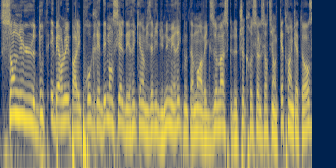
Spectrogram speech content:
Sans nul doute éberlué par les progrès démentiels des ricains vis-à-vis du numérique, notamment avec The Mask de Chuck Russell sorti en 94,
